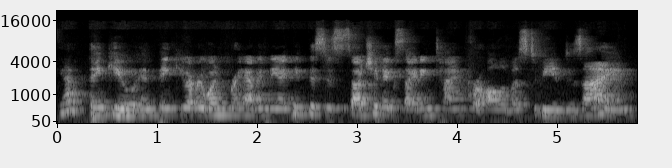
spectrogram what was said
Yeah, thank you. And thank you everyone for having me. I think this is such an exciting time for all of us to be in design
